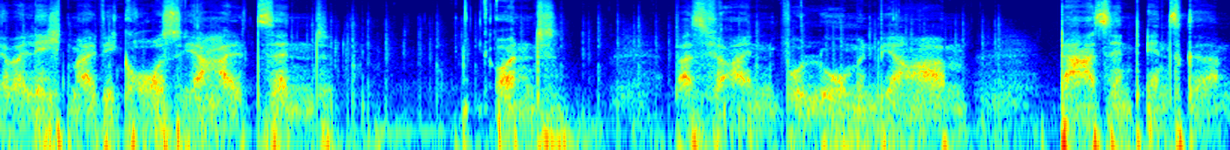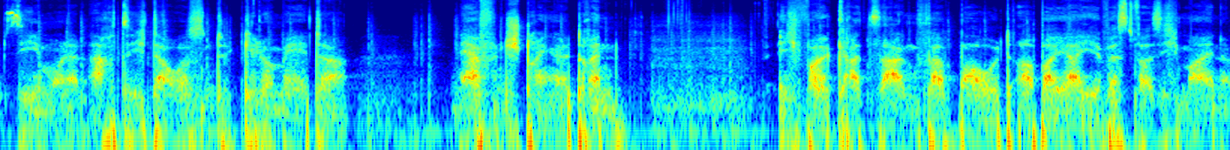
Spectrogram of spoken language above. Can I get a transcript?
Überlegt mal, wie groß wir halt sind und was für ein Volumen wir haben. Da sind insgesamt 780.000 Kilometer Nervenstränge drin. Ich wollte gerade sagen verbaut, aber ja, ihr wisst, was ich meine.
